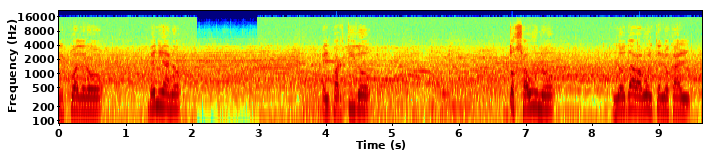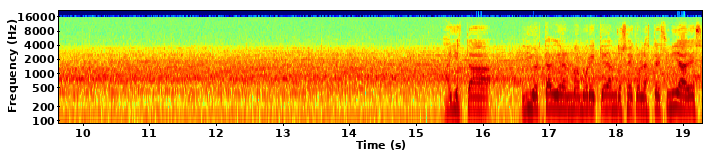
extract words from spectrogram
el cuadro veniano. El partido 2 a 1 lo daba vuelta el local. Ahí está Libertad Gran Mamoré quedándose con las tres unidades.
